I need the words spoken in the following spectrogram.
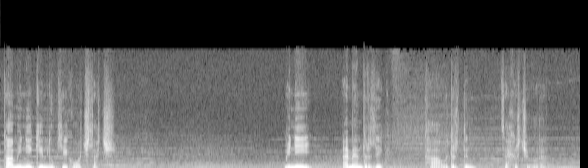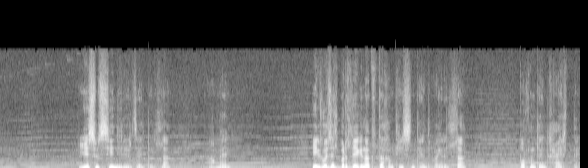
Та миний гим нүглийг уучлаач. Миний ам амьдралыг та удирдан захирч өгөөрэй. Есүсийн нэрээр залбирлаа. Амен. Энэхүү залбирлыг надтай хамт хийсэн танд баярлалаа. Бурхан танд хайртай.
